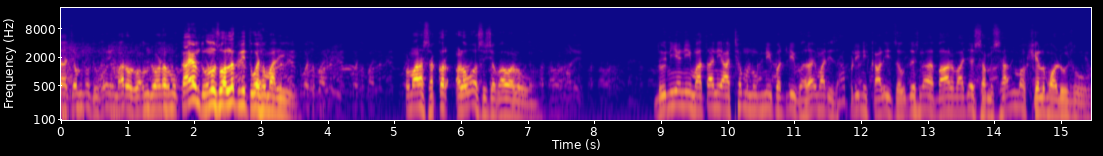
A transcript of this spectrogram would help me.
હારી હું માતા જમનું ધૂણું મારો રોમ જોણો હું કાયમ ધૂણું છું, અલગ રીત હોય મારી પણ મારા શક્કર અળવો છે સભાવાળો દુનિયાની માતાની આઠમ નુમની પટલી ભરાય, મારી ઝાપડીની કાળી ચૌદશ ના બાર વાગે શમશાનમાં ખેલ મોડું છું.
